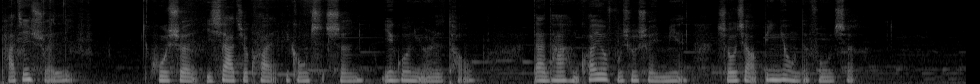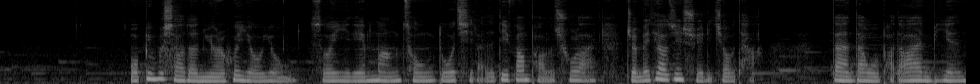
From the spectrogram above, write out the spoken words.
爬进水里。湖水一下就快一公尺深，淹过女儿的头，但她很快又浮出水面，手脚并用地浮着。我并不晓得女儿会游泳，所以连忙从躲起来的地方跑了出来，准备跳进水里救她。但当我跑到岸边，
